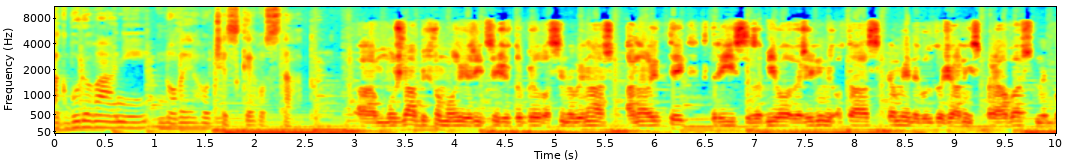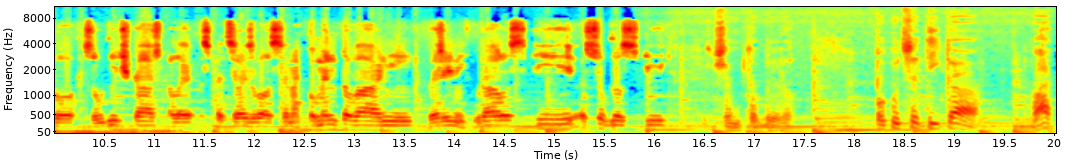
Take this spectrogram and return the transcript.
a k budování nového českého státu. A možná bychom mohli říci, že to byl vlastně novinář analytik, který se zabýval veřejnými otázkami, nebyl to žádný zprávař nebo soudničkář, ale specializoval se na komentování veřejných událostí, osobností. Čem to bylo? Pokud se týká vad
